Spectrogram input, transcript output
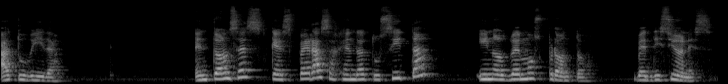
a tu vida. Entonces, ¿qué esperas? Agenda tu cita y nos vemos pronto. Bendiciones.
